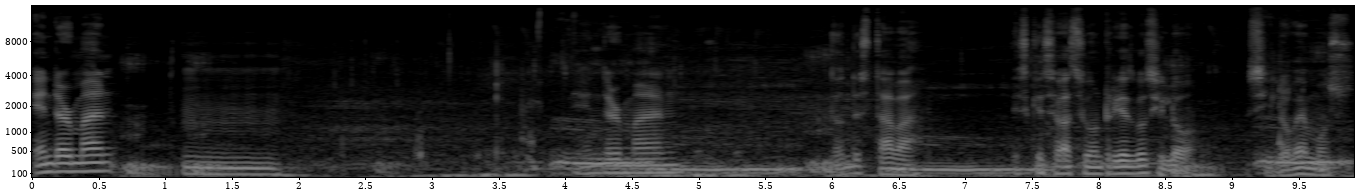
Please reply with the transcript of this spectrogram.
Enderman. Mm. Enderman. ¿Dónde estaba? Es que se va a hacer un riesgo si lo, si lo vemos.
